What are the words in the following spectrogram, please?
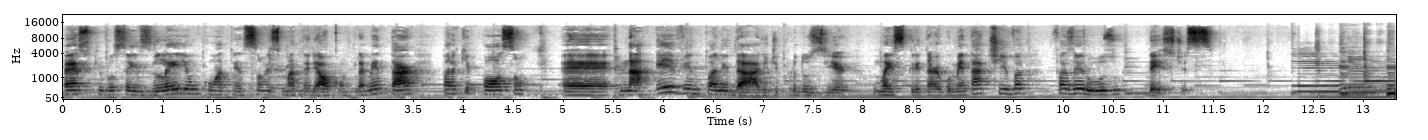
Peço que vocês leiam com atenção esse material complementar para que possam, é, na eventualidade de produzir uma escrita argumentativa, fazer uso destes. Música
